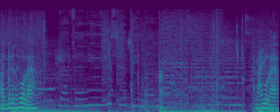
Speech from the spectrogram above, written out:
哎，那个人又来。妈又来了，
